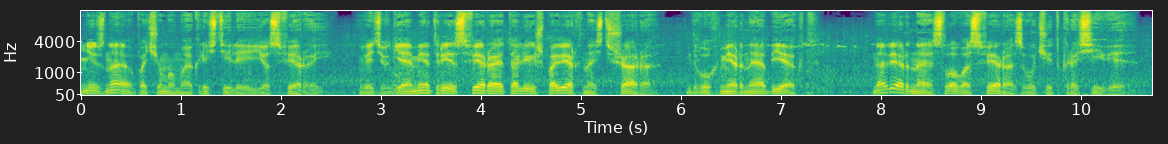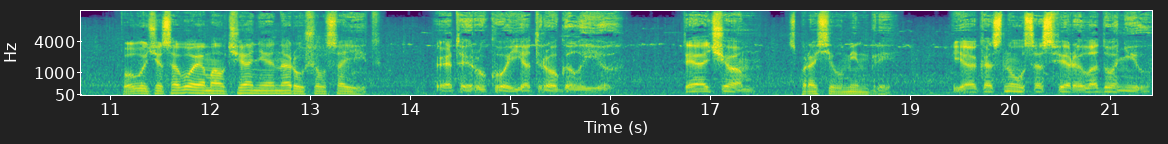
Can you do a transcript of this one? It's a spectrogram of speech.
Не знаю, почему мы окрестили ее сферой. Ведь в геометрии сфера – это лишь поверхность шара, двухмерный объект. Наверное, слово «сфера» звучит красивее. Получасовое молчание нарушил Саид. «Этой рукой я трогал ее». «Ты о чем?» – спросил Мингли. Я коснулся сферы ладонью.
